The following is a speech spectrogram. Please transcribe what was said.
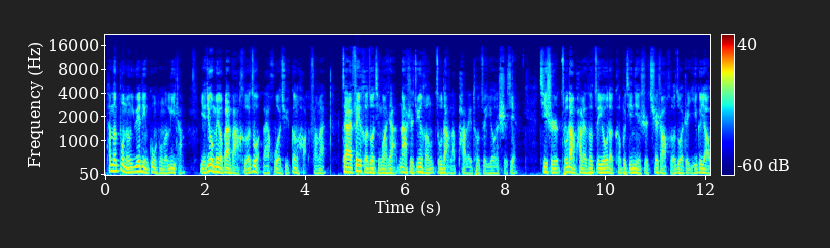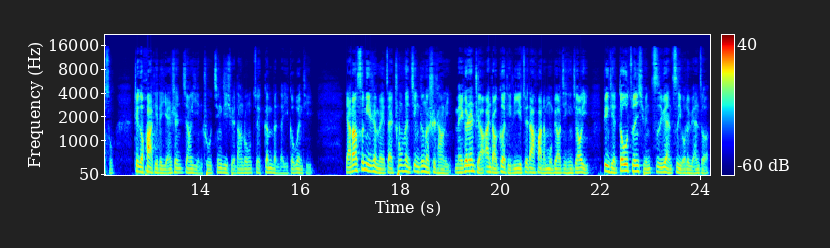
他们不能约定共同的立场，也就没有办法合作来获取更好的方案。在非合作情况下，纳什均衡阻挡了帕累托最优的实现。其实，阻挡帕累托最优的可不仅仅是缺少合作这一个要素。这个话题的延伸将引出经济学当中最根本的一个问题。亚当·斯密认为，在充分竞争的市场里，每个人只要按照个体利益最大化的目标进行交易，并且都遵循自愿自由的原则，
